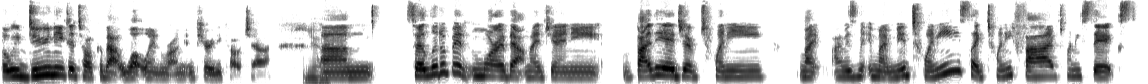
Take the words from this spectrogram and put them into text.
but we do need to talk about what went wrong in purity culture. Yeah. Um, so a little bit more about my journey. By the age of 20, my I was in my mid 20s, like 25, 26.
